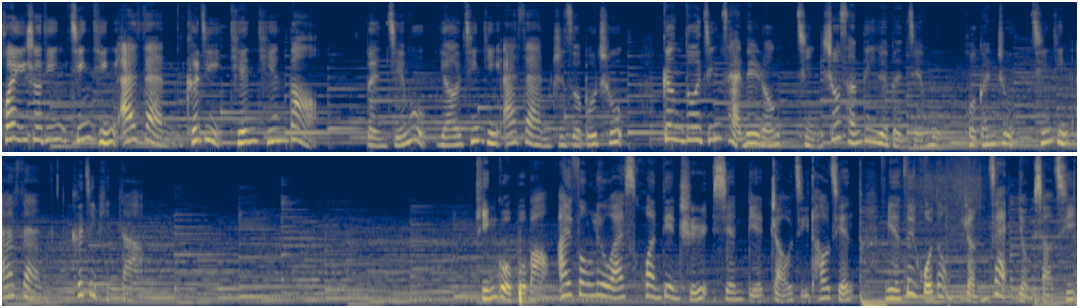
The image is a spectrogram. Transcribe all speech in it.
欢迎收听蜻蜓 FM 科技天天报，本节目由蜻蜓 FM 制作播出。更多精彩内容，请收藏订阅本节目或关注蜻蜓 FM 科技频道。苹果播报：iPhone 6s 换电池，先别着急掏钱，免费活动仍在有效期。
